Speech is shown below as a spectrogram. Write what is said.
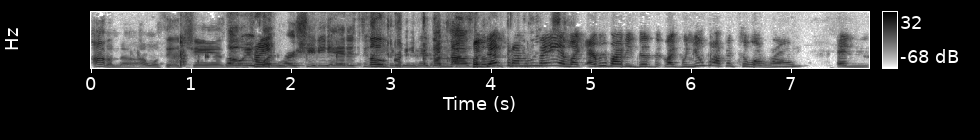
I don't know. I won't say a chance. So it wasn't her shitty attitude Oh, that I'm not- But that's what I'm saying. Like everybody does it. Like when you walk into a room, and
